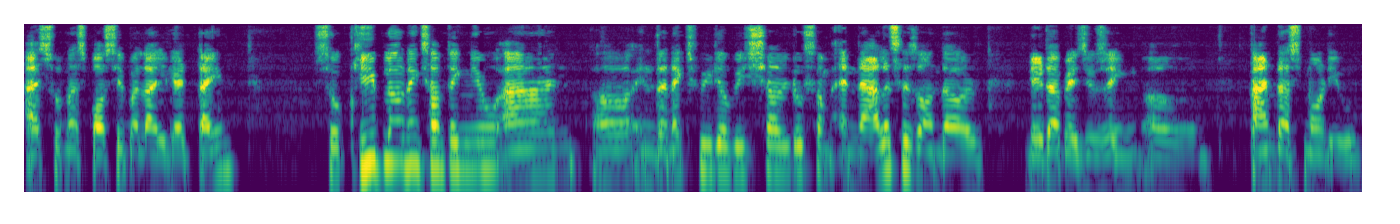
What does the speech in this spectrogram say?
as soon as possible. I'll get time. So keep learning something new and uh, in the next video we shall do some analysis on the database using uh, pandas module.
